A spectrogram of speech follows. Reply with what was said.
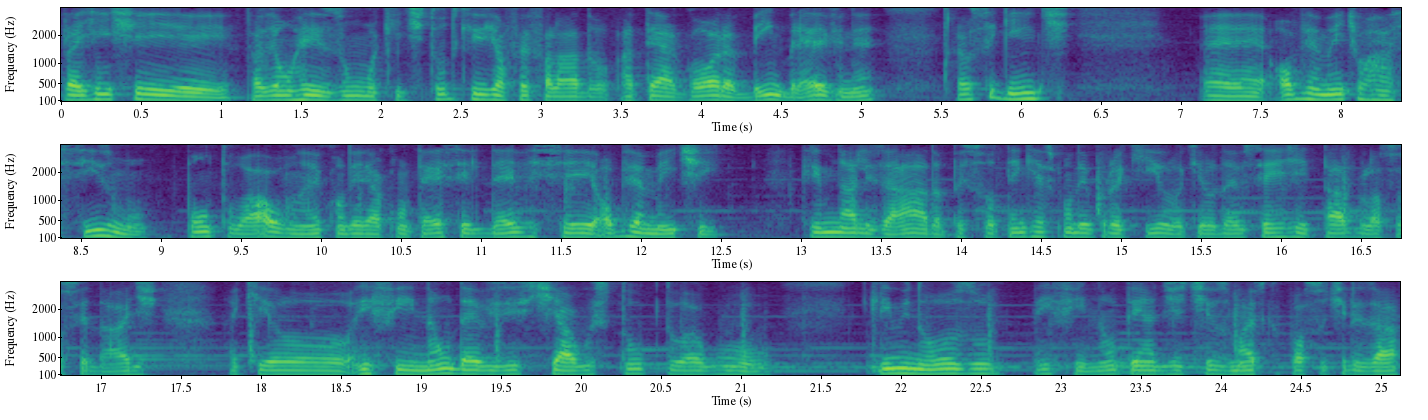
para a gente fazer um resumo aqui de tudo que já foi falado até agora, bem breve, né? É o seguinte: é, obviamente, o racismo pontual, né, quando ele acontece, ele deve ser, obviamente, criminalizado, a pessoa tem que responder por aquilo, aquilo deve ser rejeitado pela sociedade, aquilo, enfim, não deve existir algo estúpido, algo criminoso, enfim, não tem adjetivos mais que eu possa utilizar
